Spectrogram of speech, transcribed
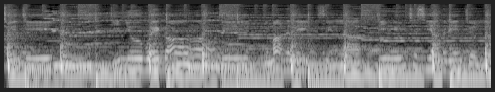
ရွှင်ကြည်ဒီညိုပွဲကောင်းသည်မြမတလေးအစင်လာဒီနူးချစ်စရာတရင်ကျွတ်လာ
